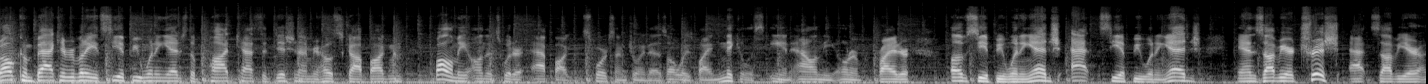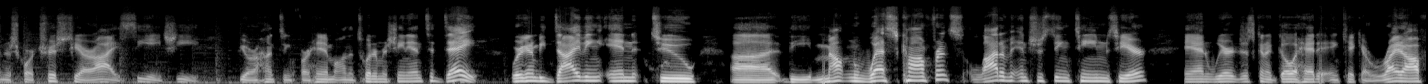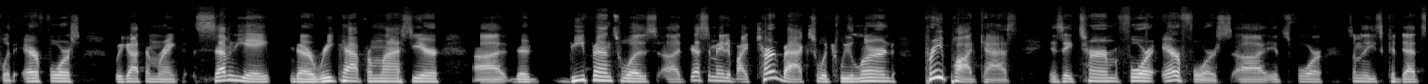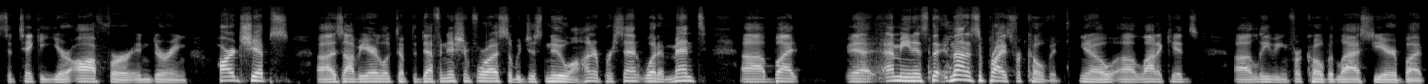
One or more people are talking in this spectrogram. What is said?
Welcome back, everybody. It's CFB Winning Edge, the podcast edition. I'm your host, Scott Bogman. Follow me on the Twitter at Bogman Sports. I'm joined, as always, by Nicholas Ian Allen, the owner and proprietor of CFB Winning Edge at CFB Winning Edge, and Xavier Triche at Xavier underscore Triche, T R I C H E, if you're hunting for him on the Twitter machine. And today, we're going to be diving into uh, the Mountain West Conference. A lot of interesting teams here. And we're just going to go ahead and kick it right off with Air Force we got them ranked 78. Their recap from last year, uh, their defense was uh, decimated by turnbacks, which we learned pre podcast is a term for Air Force. Uh, it's for some of these cadets to take a year off for enduring hardships. Uh, Xavier looked up the definition for us, so we just knew 100% what it meant. Uh, but yeah, I mean, it's the, not a surprise for COVID. You know, a lot of kids uh, leaving for COVID last year, but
